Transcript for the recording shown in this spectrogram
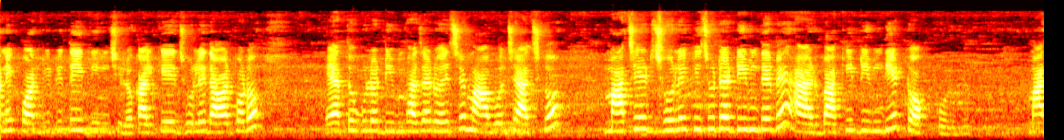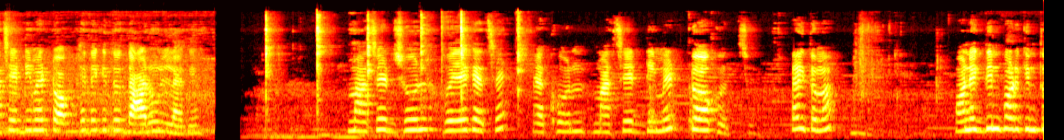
অনেক কোয়ান্টিটিতেই ডিম ছিল। কালকে ঝোলে দেওয়ার পরও এতগুলো ডিম ভাজা রয়েছে। মা বলছে, আজকেও মাছের ঝোলে কিছুটা ডিম দেবে আর বাকি ডিম দিয়ে টক করবে। মাছের ডিমের টক খেতে কিন্তু দারুণ লাগে। মাছের ঝোল হয়ে গেছে। এখন মাছের ডিমের টক হচ্ছে। তাই তো, মা? অনেক দিন পরে কিন্তু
